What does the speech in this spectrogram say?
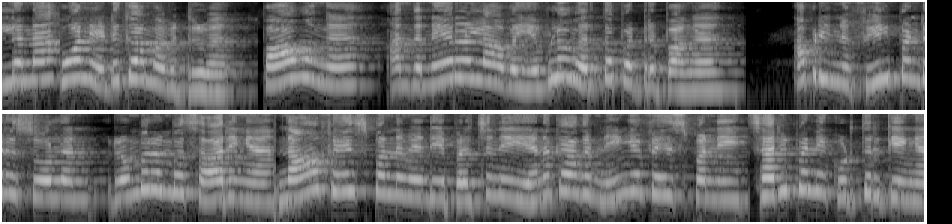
இல்லைன்னா ஃபோன் எடுக்காம விட்டுருவேன். பாவங்க அந்த நேரம்லாம் அவள் எவ்வளோ வருத்தப்பட்டிருப்பாங்க. அப்படின்னு ஃபீல் பண்ற சோழன்? ரொம்ப ரொம்ப சாரிங்க நான் ஃபேஸ் பண்ண வேண்டிய பிரச்சனையை எனக்காக நீங்க ஃபேஸ் பண்ணி சரி பண்ணி கொடுத்துருக்கீங்க.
